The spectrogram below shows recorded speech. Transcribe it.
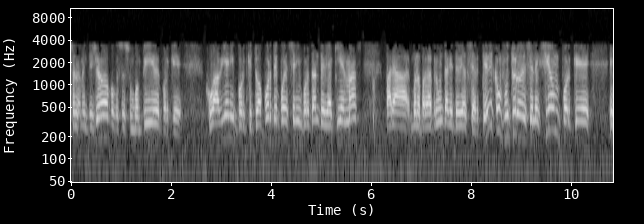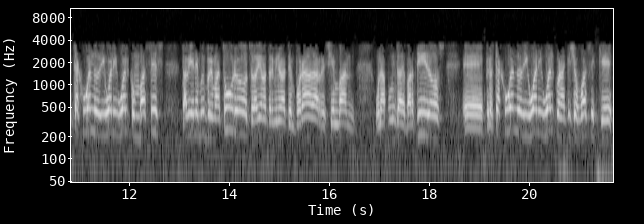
solamente yo, porque sos un buen pibe, porque jugás bien y porque tu aporte puede ser importante de aquí en más para, bueno, para la pregunta que te voy a hacer. ¿Te ves con futuro de selección? Porque estás jugando de igual a igual con bases, está bien, es muy prematuro, todavía no terminó la temporada, recién van una punta de partidos, eh, pero estás jugando de igual a igual con aquellos bases que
